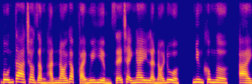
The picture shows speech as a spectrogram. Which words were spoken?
Vốn ta cho rằng hắn nói gặp phải nguy hiểm sẽ chạy ngay là nói đùa, nhưng không ngờ, ai,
